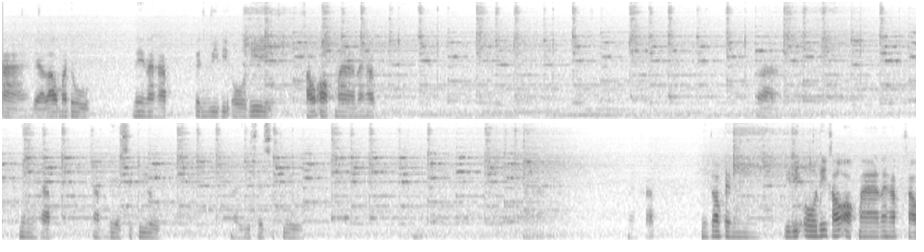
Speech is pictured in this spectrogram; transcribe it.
อ่าเดี๋ยวเรามาดูนี่นะครับ เป็นวิดีโอที่เขาออกมานะครับอ่านี่ครับ อัปเดตสกิลรีเซ็ตสกิลนะครับนี่ก็เป็นวิดีโอที่เขาออกมานะครับเขา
